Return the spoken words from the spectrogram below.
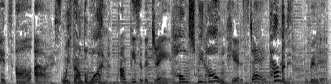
It's all ours. We found the one. Our piece of the dream. Home sweet home. Here to stay. Permanent. Rooted.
